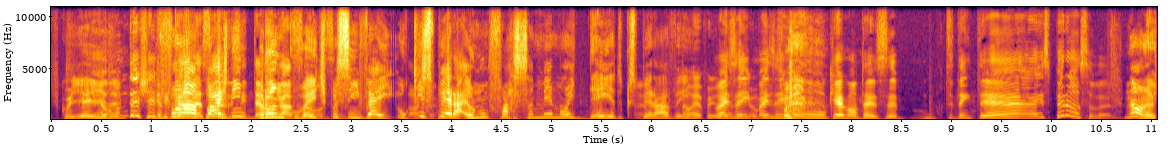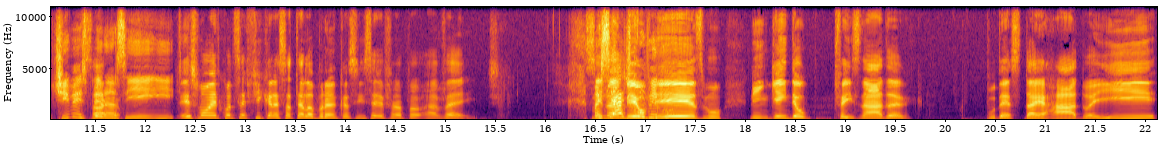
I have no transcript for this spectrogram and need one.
Ficou e aí, Eu né? não deixei ficar Foi uma nessa- página em branco, velho. Tipo assim, velho, o que Saca. esperar? Eu não faço a menor ideia do que esperar, velho. Não, é, Mas também, aí, mas aí o que acontece? Você, você tem que ter é esperança, velho. Não, eu tive a esperança. E, e- Esse momento quando você fica nessa tela branca assim, você fala, pra- ah, velho. Mas Mas você não é acha que meu mesmo, ninguém deu, fez nada que pudesse dar errado aí.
